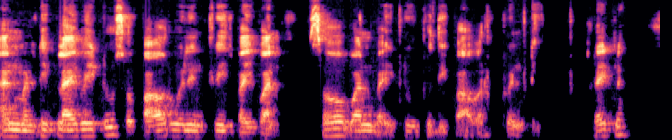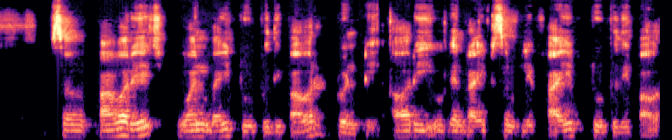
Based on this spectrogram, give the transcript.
and multiply by 2 so power will increase by 1 so 1 by 2 to the power 20 right now so power is 1 by 2 to the power 20 or you can write simply 5 2 to the power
